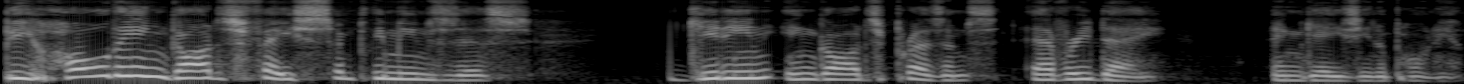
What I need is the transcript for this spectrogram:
Beholding God's face simply means this getting in God's presence every day and gazing upon Him.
